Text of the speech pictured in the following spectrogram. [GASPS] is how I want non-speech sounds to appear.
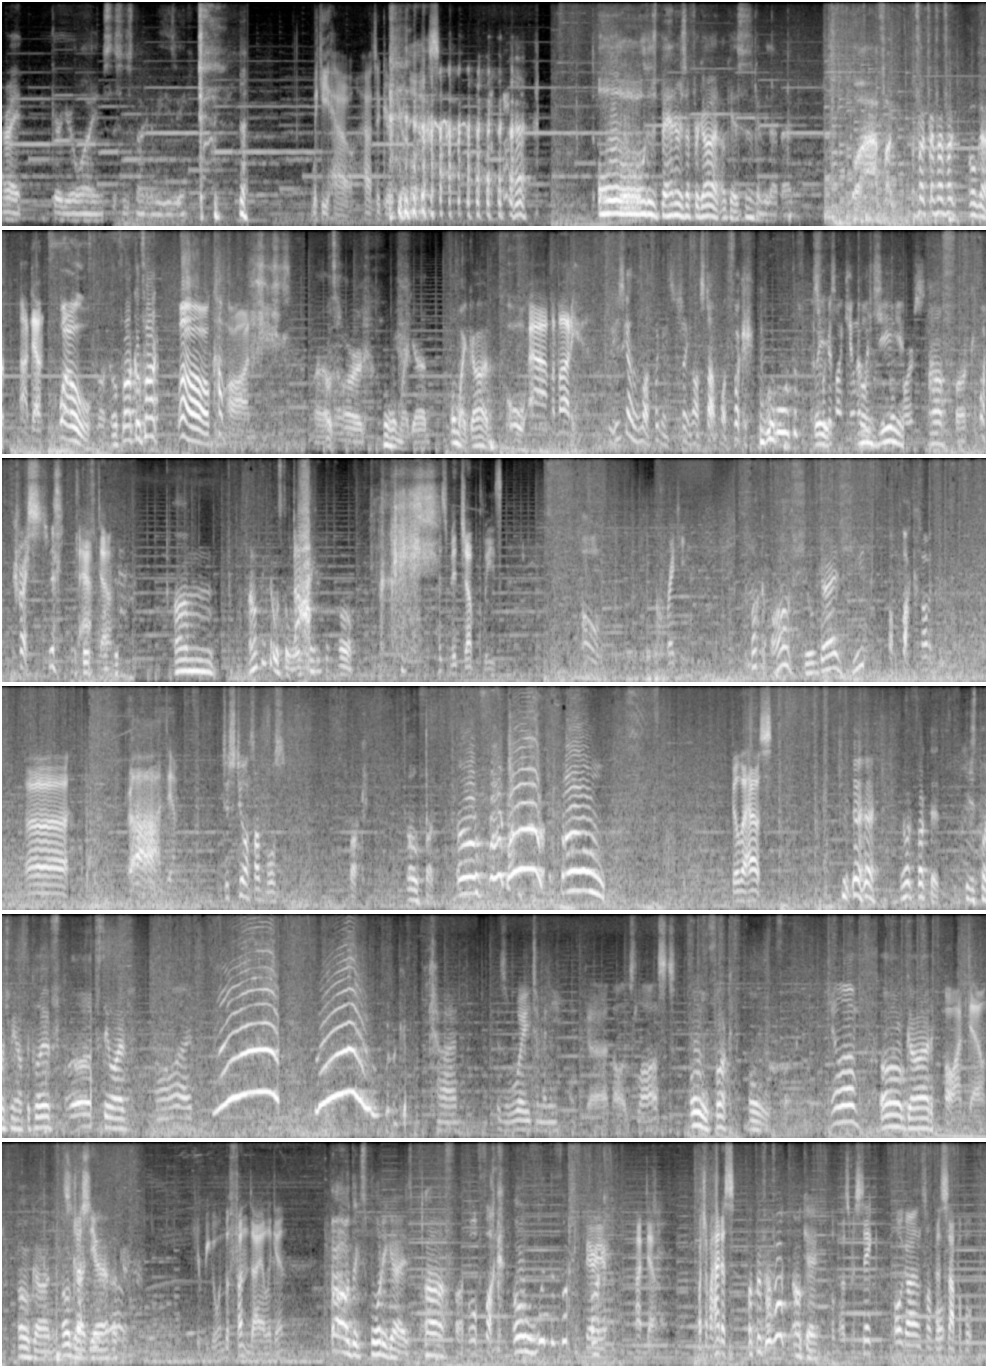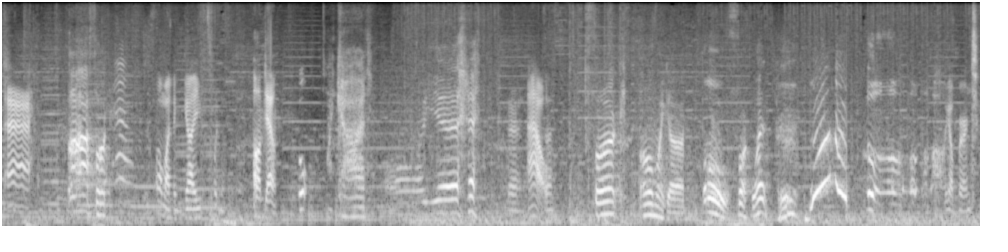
Alright, gird your loins. This is not gonna be easy. Wiki how? How to gird your loins. [LAUGHS] oh, there's banners. I forgot. Okay, this isn't gonna be that bad. Ah, fuck. Fuck, fuck, fuck, fuck. Oh, God. I'm down. Whoa! Fuck, oh, fuck, oh, fuck. Whoa! Come on! Wow, that was hard. Oh, my God. Oh, my God. Oh, ah, my body. Dude, these guys are motherfucking shooting non-stop, motherfucker. [LAUGHS] What the Let's Wait, focus on killing I'm a those genius. wars. Oh, fuck. [LAUGHS] Oh, Christ. [LAUGHS] Ah, down. Um, I don't think that was the worst Ah! thing. Oh, Just mid jump, please. Oh, crikey. fuck off, shield guys. Jeez. Oh, fuck. Robin. Uh. Ah, damn. Just two unstoppables. Fuck. Oh, fuck. Oh, fuck. Oh! Build a house. [LAUGHS] You know what? Fuck this. He just punched me off the cliff. Oh, stay alive. Alive. God. There's way too many. Oh, God. All is lost. Oh, fuck. Oh, fuck. Kill him. Oh, God. Oh, I'm down. Oh, God. Oh, It's God. just you. Yeah, okay. Here we go in the fun dial again. Oh, the exploding guys. Oh, fuck. Oh, fuck. Oh, what the fuck? Barrier. Fuck. I'm down. Watch out behind us. Fuck, fuck, fuck, fuck. Okay. Oh, that was a mistake. Oh, God. Unstoppable. Unstoppable. Ah. Ah, fuck. Oh, my God. You fucking... Oh, I'm down. Oh, my God. Oh, yeah. [LAUGHS] Ow. Fuck. Oh, my God. Oh, fuck. What? [GASPS] Oh, oh, oh, oh, oh, I got burned.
